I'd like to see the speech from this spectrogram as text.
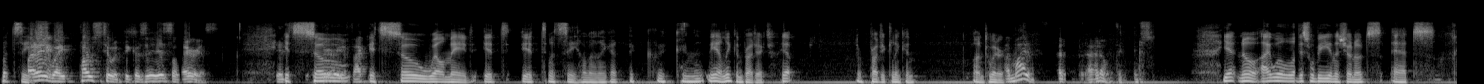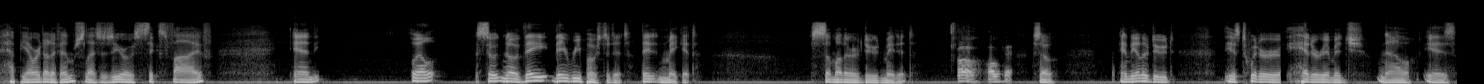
Let's see. But anyway, post to it because it is hilarious. it's very so it's so well made. It it let's see. Hold on, I got the click. In the, yeah, Lincoln Project. Yep, Project Lincoln on Twitter. I might have, said it, but I don't think so. Yeah, no, I will. This will be in the show notes at happyhour.fm slash 065. And, well, so no, they, they reposted it. They didn't make it. Some other dude made it. Oh, okay. So, and the other dude, his Twitter header image now is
